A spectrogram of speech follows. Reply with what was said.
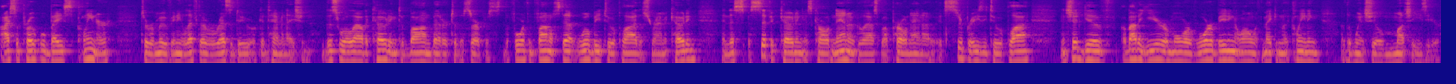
isopropyl based cleaner to remove any leftover residue or contamination. This will allow the coating to bond better to the surface. The fourth and final step will be to apply the ceramic coating, and this specific coating is called Nano Glass by Pearl Nano. It's super easy to apply and should give about a year or more of water beating along with making the cleaning of the windshield much easier.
